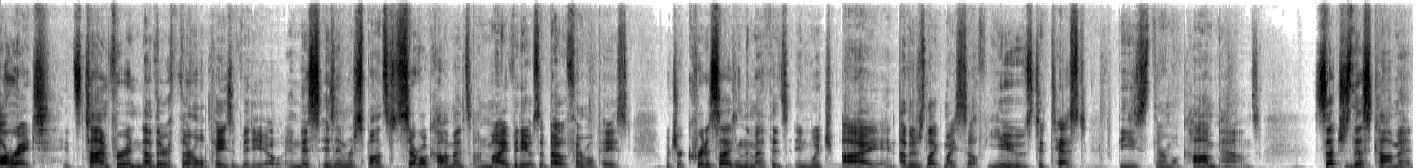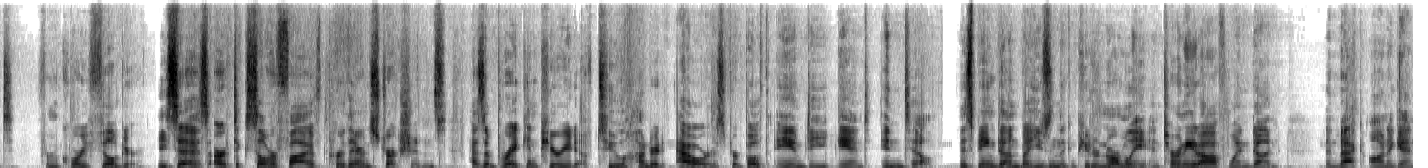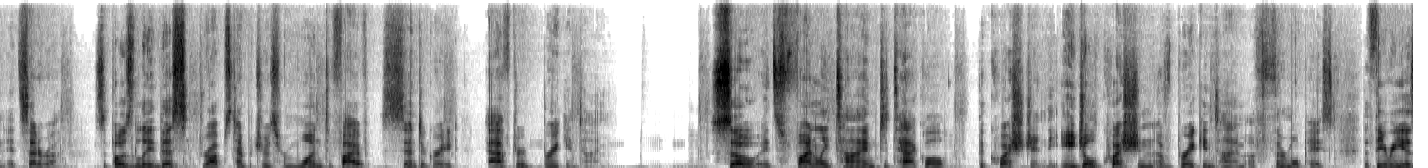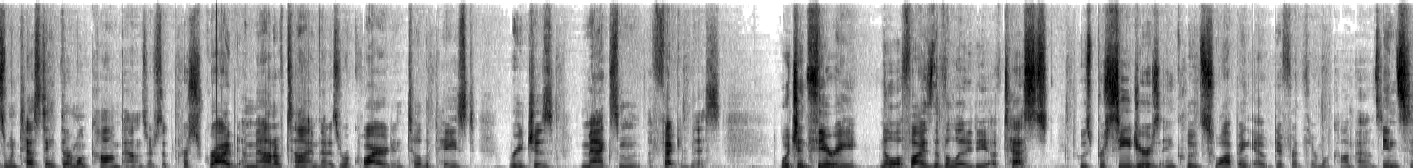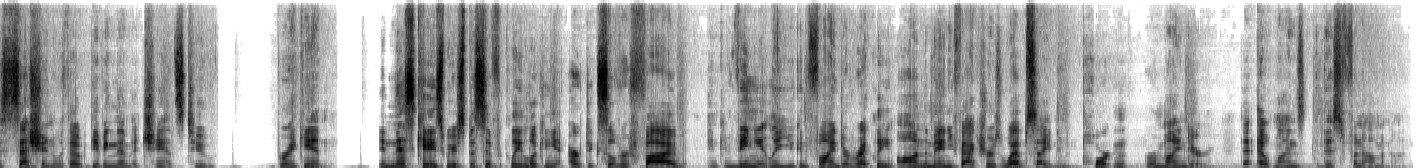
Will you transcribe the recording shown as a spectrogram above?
Alright, it's time for another thermal paste video, and this is in response to several comments on my videos about thermal paste, which are criticizing the methods in which I and others like myself use to test these thermal compounds, such as this comment from Corey Filger. He says, Arctic Silver 5, per their instructions, has a break-in period of 200 hours for both AMD and Intel. This being done by using the computer normally and turning it off when done, then back on again, etc. Supposedly, this drops temperatures from 1 to 5 centigrade after break-in time. So it's finally time to tackle the question, the age-old question of break-in time of thermal paste. The theory is when testing thermal compounds, there's a prescribed amount of time that is required until the paste reaches maximum effectiveness, which in theory nullifies the validity of tests whose procedures include swapping out different thermal compounds in succession without giving them a chance to break in. In this case, we are specifically looking at Arctic Silver 5, and conveniently you can find directly on the manufacturer's website an important reminder that outlines this phenomenon.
